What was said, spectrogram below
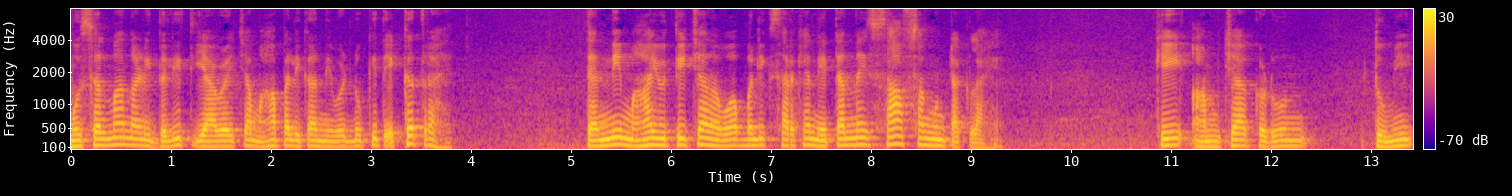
मुसलमान आणि दलित यावेळच्या महापालिका निवडणुकीत एकत्र आहेत. त्यांनी महायुतीच्या नवाब मलिकसारख्या नेत्यांनाही साफ सांगून टाकलं आहे की आमच्याकडून तुम्ही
